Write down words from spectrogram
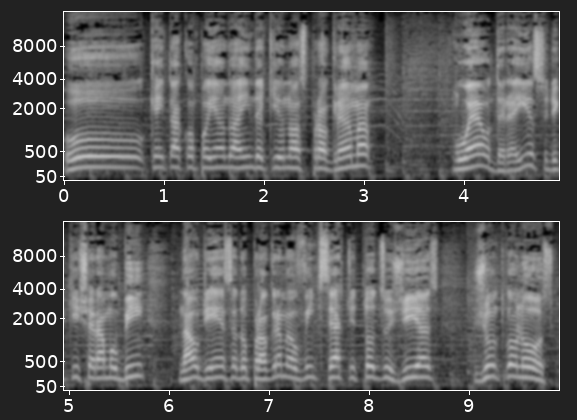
O quem tá acompanhando ainda aqui o nosso programa, o Helder, é isso? De Quixeramobim, na audiência do programa, é o 27 de todos os dias, junto conosco.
